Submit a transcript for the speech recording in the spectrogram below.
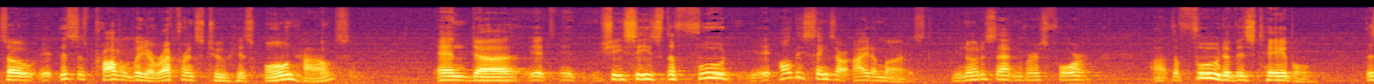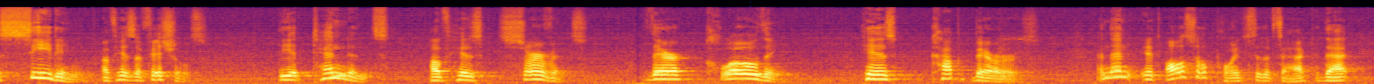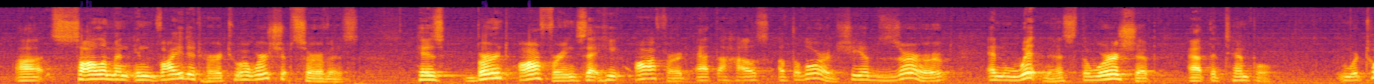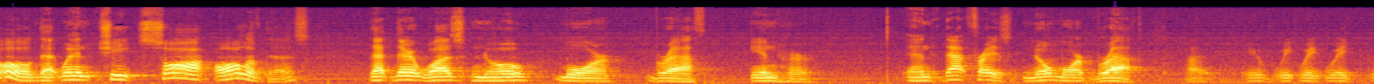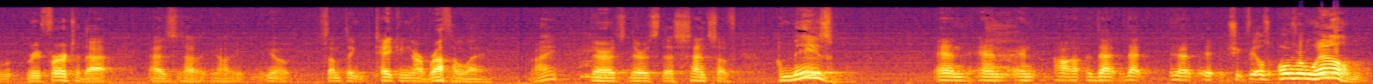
So it, this is probably a reference to his own house. And uh, it, it, she sees the food, all these things are itemized. You notice that in verse 4? Uh, the food of his table, the seating of his officials, the attendance of his servants, their clothing, his cupbearers. And then it also points to the fact that uh, Solomon invited her to a worship service, his burnt offerings that he offered at the house of the Lord. She observed and witnessed the worship at the temple. And we're told that when she saw all of this, that there was no more breath in her. And that phrase, no more breath, uh, we, we, we refer to that as uh, you, know, you know, something taking our breath away, right? There's, there's this sense of amazement and, and, and uh, that, that, that it, she feels overwhelmed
